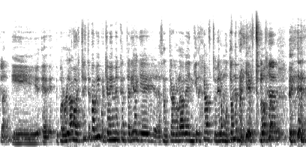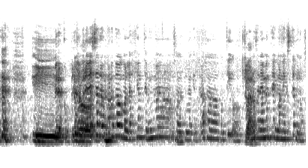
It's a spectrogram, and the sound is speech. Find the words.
Claro. Y eh, por un lado es triste para mí porque a mí me encantaría que Santiago Lab en GitHub tuviera un montón de proyectos. Claro. y, Pero es complicado. Pero, ese recuerdo con la gente misma, o sea, con la que trabaja contigo, Claro. no necesariamente con externos.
